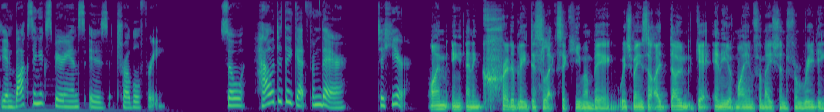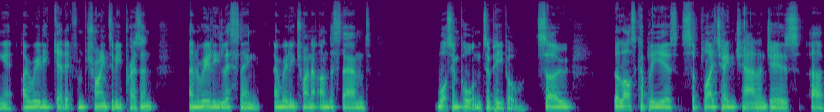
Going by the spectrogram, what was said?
The unboxing experience is trouble free. So, how did they get from there to here? I'm an incredibly dyslexic human being, which means that I don't get any of my information from reading it. I really get it from trying to be present and really listening and really trying to understand what's important to people. So, the last couple of years, supply chain challenges, uh,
